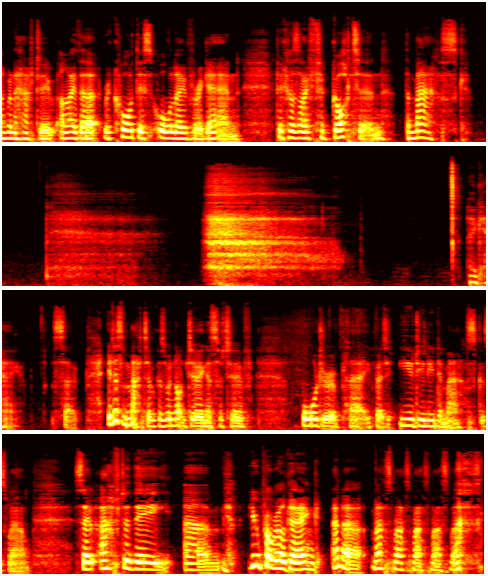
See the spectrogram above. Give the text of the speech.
I'm going to have to either record this all over again because I've forgotten the mask. okay, so it doesn't matter because we're not doing a sort of order of play, but you do need a mask as well. So after the, um, you're probably all going, Anna, mask, mask, mask, mask, mask.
